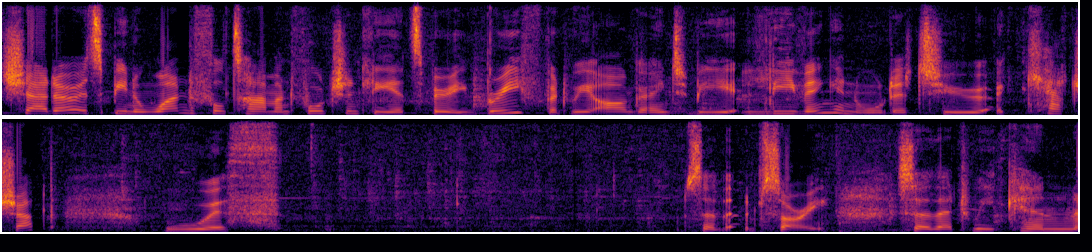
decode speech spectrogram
Shadow. It's been a wonderful time. Unfortunately, it's very brief, but we are going to be leaving in order to uh, catch up with so that sorry so that we can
